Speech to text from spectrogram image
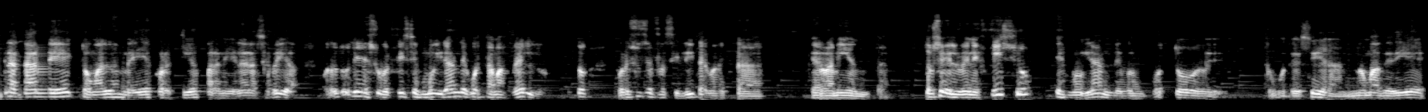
tratar de tomar las medidas correctivas para nivelar hacia arriba. Cuando tú tienes superficies muy grandes cuesta más verlo. por eso se facilita con esta herramienta. Entonces el beneficio es muy grande, con un costo, de, como te decía, no más de 10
